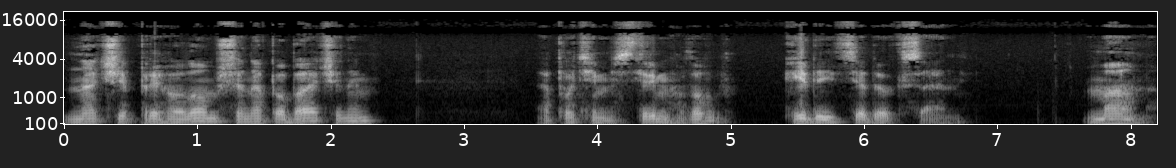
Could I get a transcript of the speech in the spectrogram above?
наче приголомшена побаченим, а потім стрімглов кидається до Оксани. Мама,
